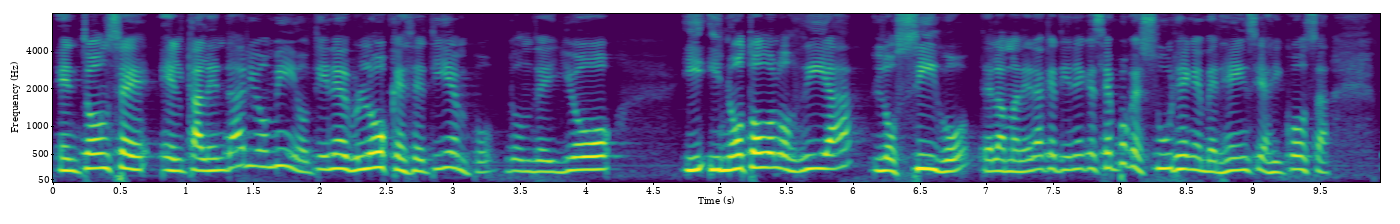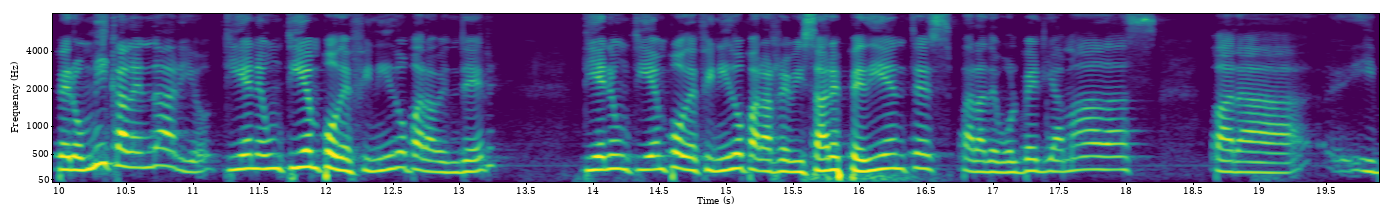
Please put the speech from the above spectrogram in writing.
entonces el calendario mío tiene bloques de tiempo donde yo y, no todos los días lo sigo de la manera que tiene que ser porque surgen emergencias y cosas pero mi calendario tiene un tiempo definido para vender tiene un tiempo definido para revisar expedientes para devolver llamadas para y,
